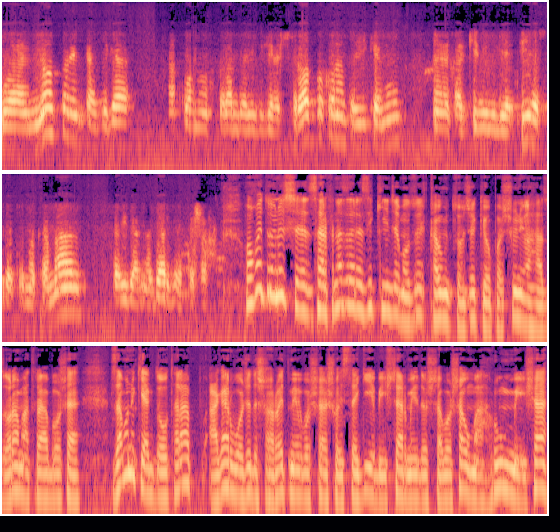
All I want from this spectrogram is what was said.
و نیاز داریم که از دیگه اقوام محترم در اینجا اشتراک بکنن تا اینکه مو ترکیب ملیتی و صورت مکمل در نظر آقای دانش صرف نظر از اینکه اینجا موضوع قوم تاجک یا پشتون یا هزاره مطرح باشه زمانی که یک داوطلب اگر واجد شرایط می باشه شایستگی بیشتر می داشته باشه و محروم میشه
